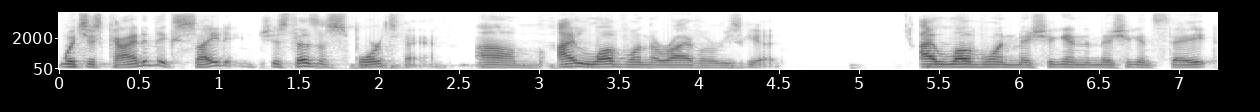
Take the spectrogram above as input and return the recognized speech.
which is kind of exciting just as a sports fan. Um, I love when the rivalry's good. I love when Michigan and Michigan State,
